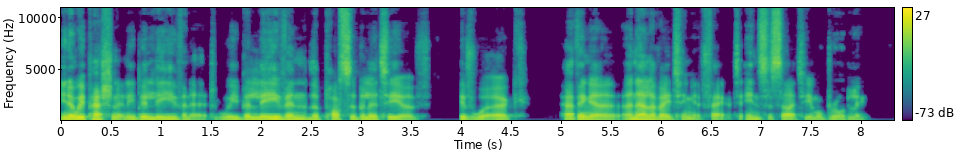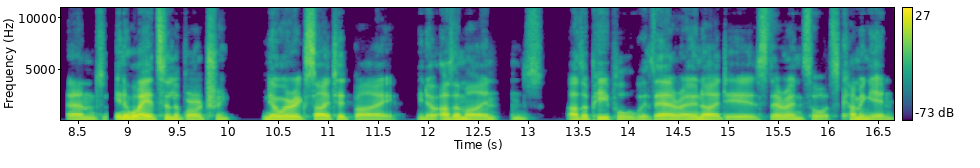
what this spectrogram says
you know, we passionately believe in it. We believe in the possibility of, of work having a, an elevating effect in society more broadly. And in a way, it's a laboratory. You know, we're excited by, you know, other minds, other people with their own ideas, their own thoughts coming in.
